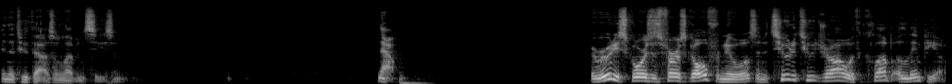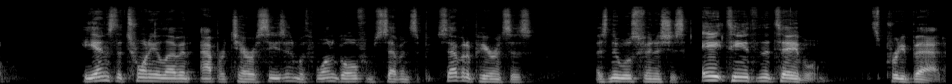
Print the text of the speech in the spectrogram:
in the 2011 season. Now, Urruti scores his first goal for Newell's in a 2 2 draw with Club Olimpo. He ends the 2011 Apertura season with one goal from seven, seven appearances as Newell's finishes 18th in the table. It's pretty bad.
